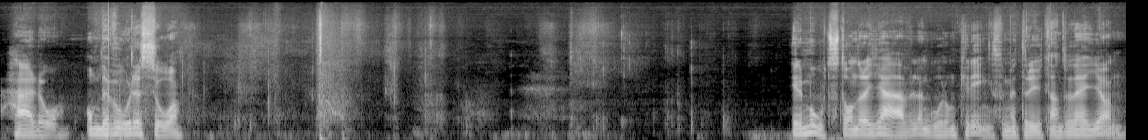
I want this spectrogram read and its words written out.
här då, om det vore så. Er motståndare djävulen går omkring som ett rytande lejon.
